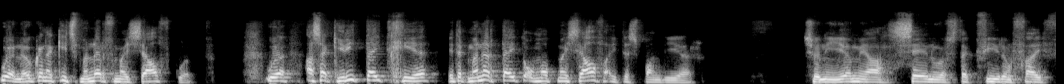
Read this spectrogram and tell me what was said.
o, nou kan ek iets minder vir myself koop. O, as ek hierdie tyd gee, het ek minder tyd om op myself uit te spandeer. So Nehemia sê in hoofstuk 4 en 5,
